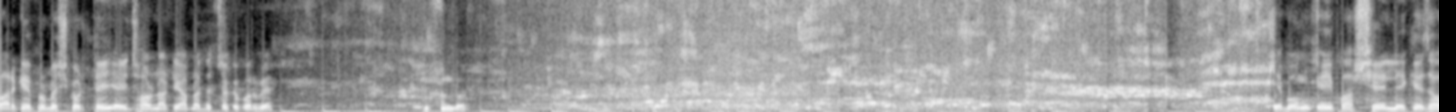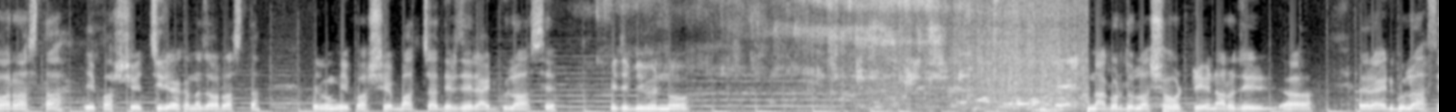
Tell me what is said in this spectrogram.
পার্কে প্রবেশ করতেই এই ঝর্ণাটি আপনাদের চোখে পড়বে। খুব সুন্দর। এবং এই পাশে লেকে যাওয়ার রাস্তা, এই পাশে চিড়িয়াখানা যাওয়ার রাস্তা এবং এই পাশে বাচ্চাদের যে রাইডগুলো আছে, এই যে বিভিন্ন নাগরদোল্লা সহ ট্রেন আরও যে রাইডগুলো আছে,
